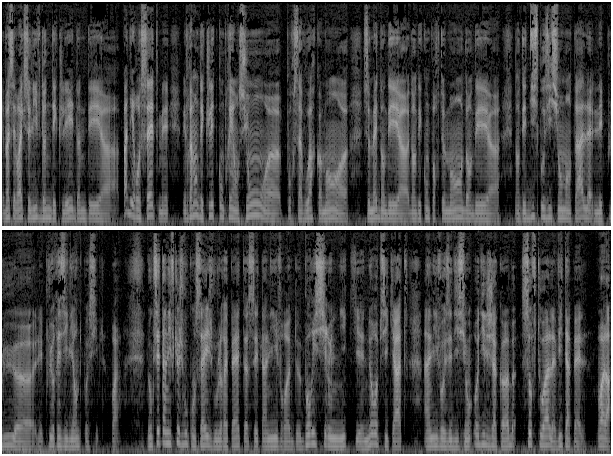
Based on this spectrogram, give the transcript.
Et ben c'est vrai que ce livre donne des clés donne euh, pas des recettes, mais, vraiment des clés de compréhension euh, pour savoir comment euh, se mettre dans des, comportements, dans des, dans des dispositions mentales les plus, les plus résilientes possibles. Voilà. Donc c'est un livre que je vous conseille, je vous le répète, c'est un livre de Boris Cyrulnik qui est neuropsychiatre, un livre aux éditions Odile Jacob, Sauve-toi, la vie t'appelle. Voilà,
